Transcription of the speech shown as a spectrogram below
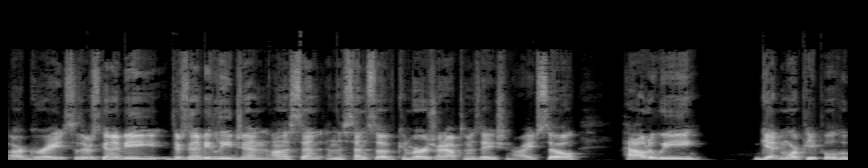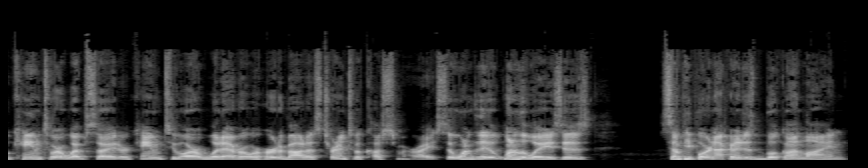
are great. So there's going to be there's going to be legion on the sense in the sense of conversion and optimization, right? So how do we get more people who came to our website or came to our whatever or heard about us turn into a customer, right? So one of the one of the ways is some people are not going to just book online,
